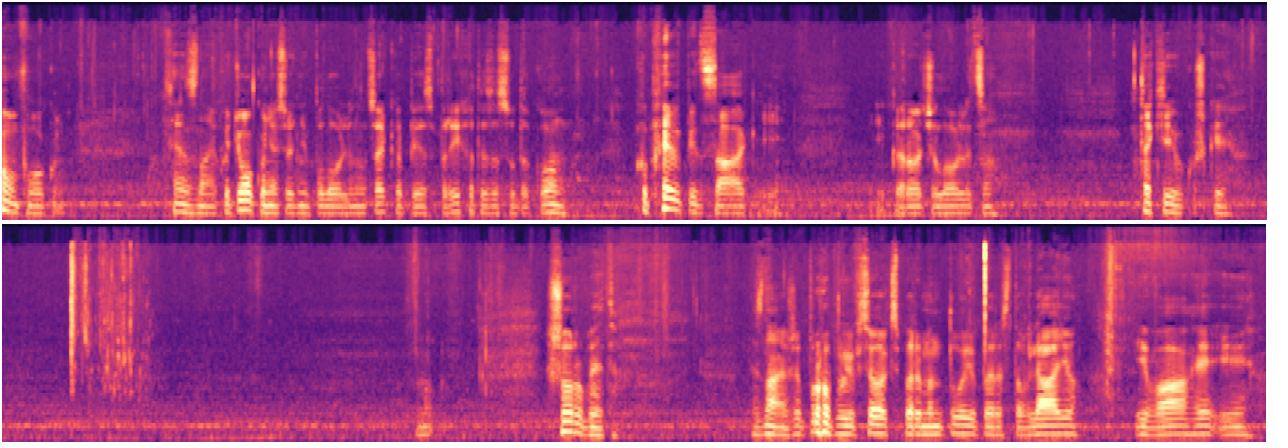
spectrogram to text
шахту. Окунь. Не знаю, хоч окуня сьогодні половлю, ну це капець. Приїхати за судаком. Купив підсак і. І коротше ловляться такі окушки. Ну, що робити? Не знаю, вже пробую все, експериментую, переставляю. І ваги, і,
